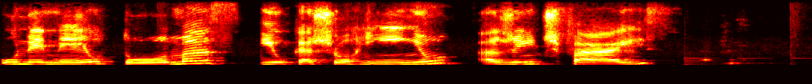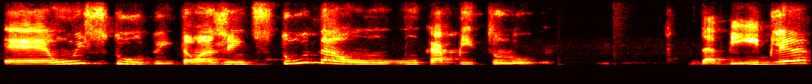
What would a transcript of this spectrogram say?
o nenê, o Thomas e o cachorrinho, a gente faz é, um estudo. Então, a gente estuda um, um capítulo da Bíblia,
